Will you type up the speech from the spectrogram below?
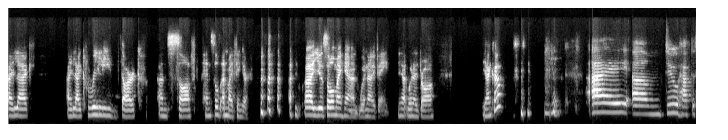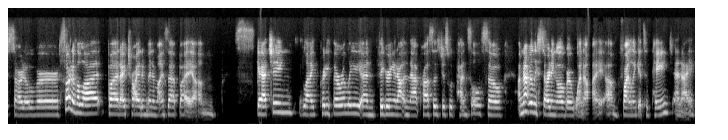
I like, I like really dark and soft pencils and my finger. I use all my hand when I paint, yeah, when I draw. Bianca? I um, do have to start over sort of a lot, but I try to minimize that by um, sketching like pretty thoroughly and figuring it out in that process just with pencil. So I'm not really starting over when I um, finally get to paint and I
